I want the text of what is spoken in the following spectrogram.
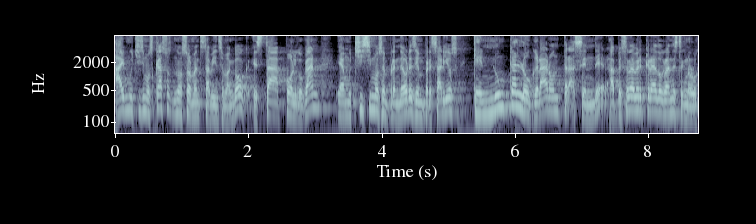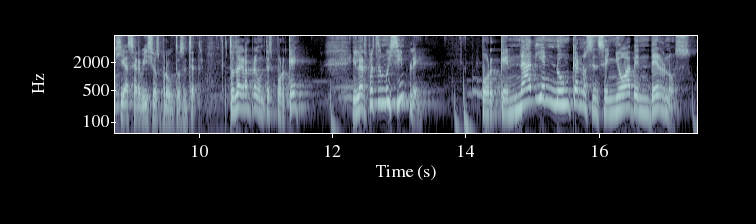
Hay muchísimos casos, no solamente está Vince Van Gogh, está Paul Gauguin, y hay muchísimos emprendedores y empresarios que nunca lograron trascender, a pesar de haber creado grandes tecnologías, servicios, productos, etc. Entonces la gran pregunta es ¿por qué? Y la respuesta es muy simple. Porque nadie nunca nos enseñó a vendernos.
